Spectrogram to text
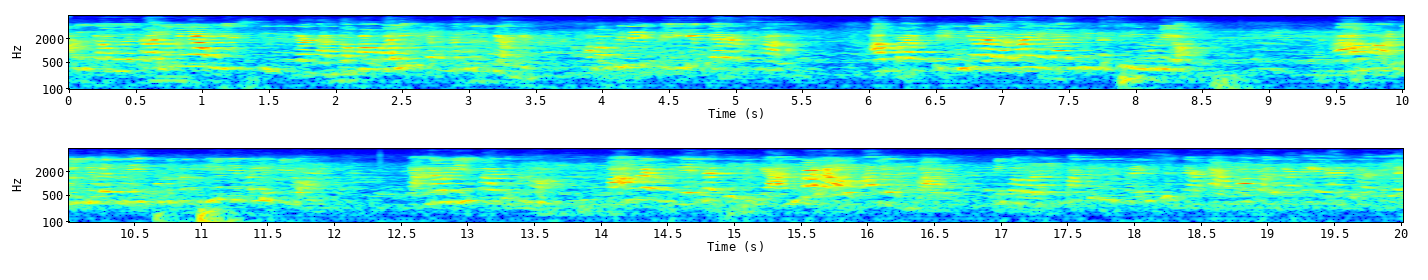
அதுக்கு அவங்க கடுமையா முயற்சி செஞ்சிருக்காங்க. அந்த அம்மா வலிக்கிட்ட உணர்ந்திருக்காங்க. அம்மா பின்னாடி பெரிய பேரரசானா அப்ப பெண்களால தான் எல்லாருமே என்ன செய்ய முடியும்? ஆமா நீங்க வந்து குடும்பத்தையும் நிர்வகிக்கணும். கணவனையும் பார்த்துக்கணும். மாமனார் எல்லாத்தையும் நீங்க அன்பான வாழணும்பா இப்ப உடனே பக்கத்துல ஃப்ரெண்ட்ஸ் இருக்காங்க அம்மா அப்பா இருக்காங்க எல்லாம் இருக்காங்கல்ல.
